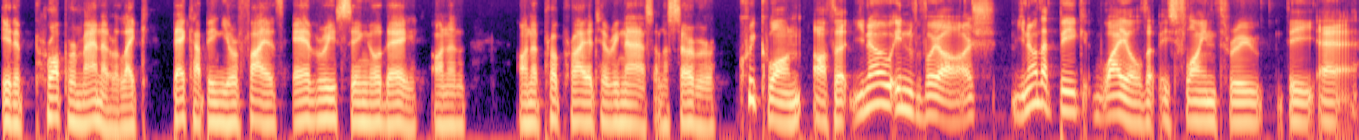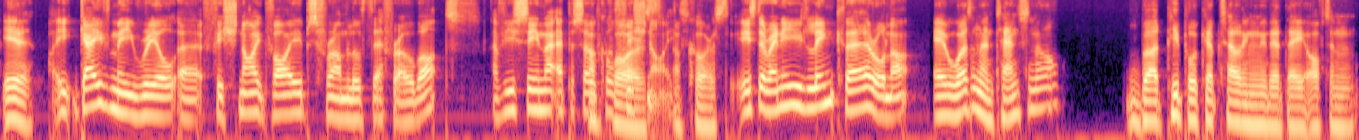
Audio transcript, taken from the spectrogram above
in a proper manner, like backupping your files every single day on an on a proprietary NAS on a server. quick one, Arthur. You know, in Voyage, you know that big whale that is flying through the air. Yeah, It gave me real uh, Fish Night vibes from Love Death Robots. Have you seen that episode of called course, Fish Night? of course. Is there any link there or not? It wasn't intentional, but people kept telling me that they often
